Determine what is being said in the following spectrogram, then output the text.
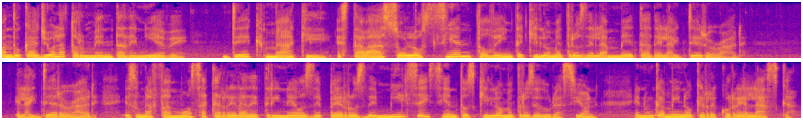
Cuando cayó la tormenta de nieve, Dick Mackey estaba a solo 120 kilómetros de la meta del Iditarod. El Iditarod es una famosa carrera de trineos de perros de 1.600 kilómetros de duración en un camino que recorre Alaska.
